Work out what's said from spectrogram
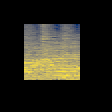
아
